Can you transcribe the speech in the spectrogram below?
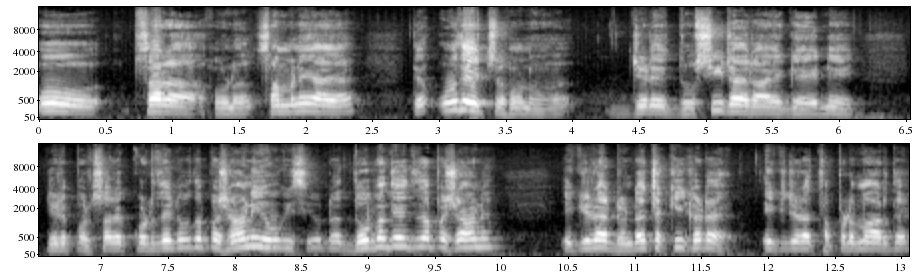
ਉਹ ਸਾਰਾ ਹੁਣ ਸਾਹਮਣੇ ਆਇਆ। ਤੇ ਉਹਦੇ 'ਚ ਹੁਣ ਜਿਹੜੇ ਦੋਸ਼ੀ ਠਹਿਰਾਏ ਗਏ ਨੇ, ਜਿਹੜੇ ਪੁਲਿਸ ਵਾਲੇ ਕੁੱਟਦੇ ਨੇ, ਉਹ ਤਾਂ ਪਛਾਣ ਹੀ ਹੋ ਗਈ ਸੀ। ਉਹਨਾਂ ਦੋ ਬੰਦੇ ਦੀ ਤਾਂ ਪਛਾਣ ਹੈ। ਇੱਕ ਜਿਹੜਾ ਡੰਡਾ ਚੱਕੀ ਖੜਾ ਹੈ, ਇੱਕ ਜਿਹੜਾ ਥੱਪੜ ਮਾਰਦਾ ਹੈ।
